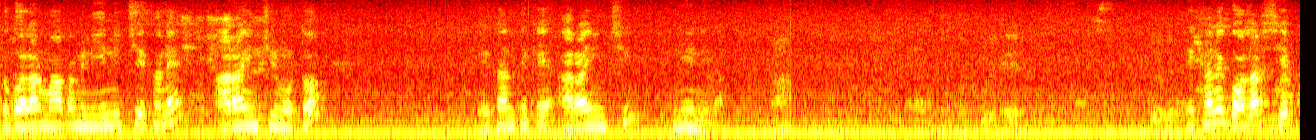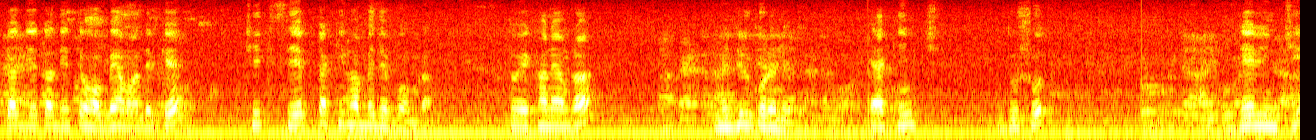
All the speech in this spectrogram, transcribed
তো গলার মাপ আমি নিয়ে নিচ্ছি এখানে আড়াই ইঞ্চির মতো। এখান থেকে আড়াই ইঞ্চি নিয়ে নিলাম। এখানে গলার শেপটা যেটা দিতে হবে আমাদেরকে, ঠিক শেপটা কীভাবে দেবো আমরা? তো এখানে আমরা মিডিল করে নেব। এক ইঞ্চ, দুশো, দেড় ইঞ্চি।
